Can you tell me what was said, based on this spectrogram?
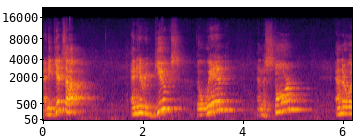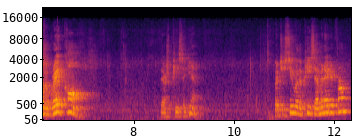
And he gets up, and he rebukes the wind and the storm, and there was a great calm. There's peace again. But you see where the peace emanated from?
